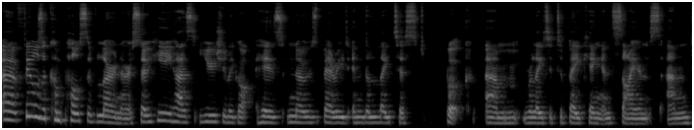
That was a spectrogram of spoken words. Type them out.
uh, Phil's a compulsive learner, so he has usually got his nose buried in the latest book um, related to baking and science and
